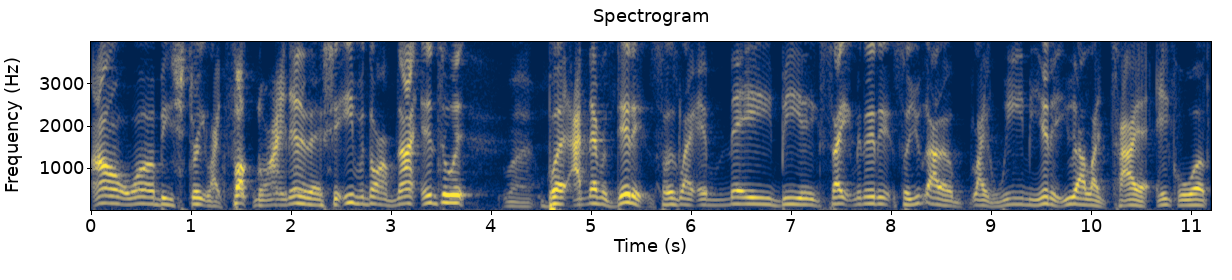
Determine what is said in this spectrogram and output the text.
I don't want to be straight like fuck no, I ain't into that shit. Even though I'm not into it, Right. But I never did it, so it's like it may be excitement in it. So you gotta like wean me in it. You gotta like tie an ankle up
